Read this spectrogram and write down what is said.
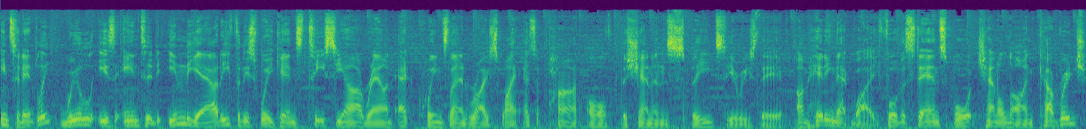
Incidentally, Will is entered in the Audi for this weekend's TCR round at Queensland Raceway as a part of the Shannon's Speed Series there. I'm heading that way for the Stan Sport Channel 9 coverage.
